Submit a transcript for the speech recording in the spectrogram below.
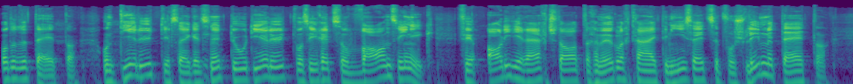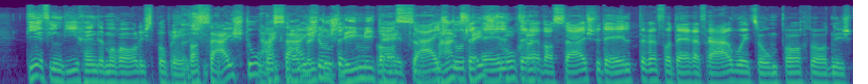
oder der Täter? Und die Leute, ich sage jetzt nicht du, die Leute, die sich jetzt so wahnsinnig für alle die rechtsstaatlichen Möglichkeiten einsetzen von schlimmen Tätern, die finde ich haben ein moralisches Problem. Was sagst du? Nein, was es sagst du um den- was sagst du es den Eltern? Woche- Was sagst du den Eltern von dieser Frau, die jetzt umgebracht worden ist?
